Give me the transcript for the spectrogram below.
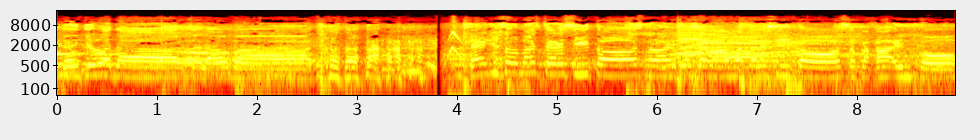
Thank you, madam. Salamat. Thank you so much, Teresitos. Maraming po salamat, Teresitos, sa pakain po.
